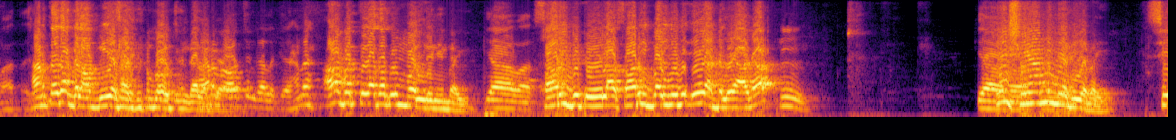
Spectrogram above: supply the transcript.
ਬਾਤ ਹੈ। ਹਣ ਤਾਂ ਇਹਦਾ ਗੁਲਾਬੀ ਆ ਸਾਡੇ ਨੂੰ ਬਹੁਤ ਚੰਗਾ ਥਣ ਲੱਗਾ ਬਹੁਤ ਚੰਗਾ ਲੱਗਿਆ ਹਨਾ? ਆ ਬੱਚੇ ਦਾ ਤਾਂ ਕੋਈ ਮੁੱਲ ਹੀ ਨਹੀਂ ਬਾਈ। ਕੀ ਬਾਤ ਸਾਰੀ ਡਿਟੇਲ ਆ ਸਾਰੀ ਬਾਈ ਇਹਦੇ ਇਹ ਅੱਡ ਲਿਆਗਾ ਹੂੰ। ਕੀ ਇਹ 6 ਮਹੀਨੇ ਦੀ ਆ ਬਾਈ। 6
